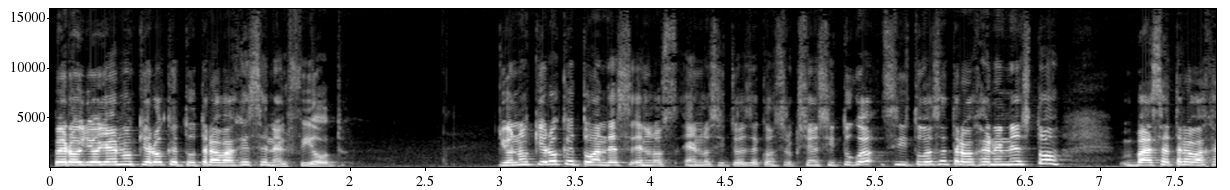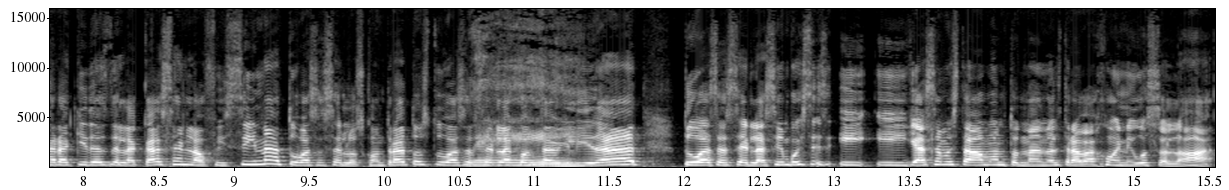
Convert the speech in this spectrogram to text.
pero yo ya no quiero que tú trabajes en el field. Yo no quiero que tú andes en los, en los sitios de construcción. Si tú, si tú vas a trabajar en esto, vas a trabajar aquí desde la casa, en la oficina, tú vas a hacer los contratos, tú vas a hacer la contabilidad, tú vas a hacer las invoices y, y ya se me estaba amontonando el trabajo and it was a lot.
